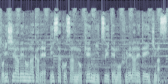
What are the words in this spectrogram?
取り調べの中で梨紗子さんの件についても触れられていきます。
